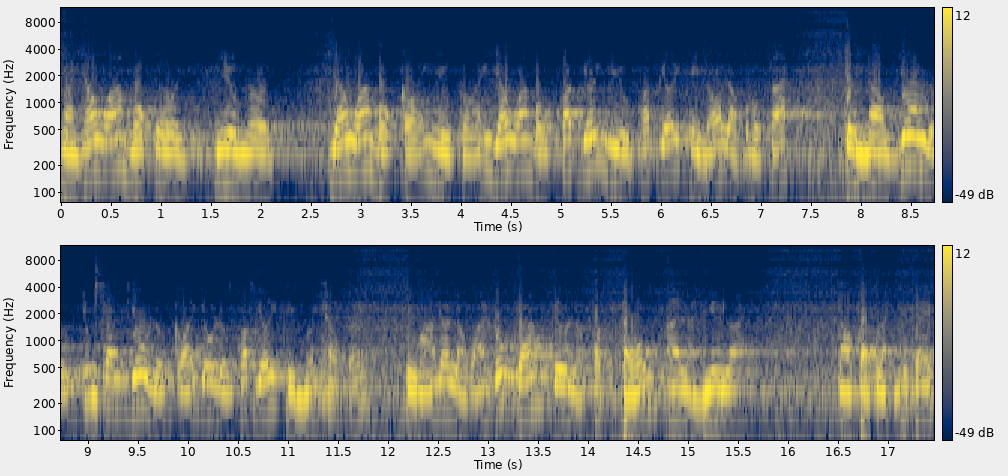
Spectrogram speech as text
Mà giáo hóa một người, nhiều người, giáo hóa một cõi, nhiều cõi, giáo hóa một pháp giới, nhiều pháp giới thì đó là bồ tát. Chừng nào vô lượng chúng sanh, vô lượng cõi, vô lượng pháp giới thì mới xong đấy. Thì quả đó là quả rút ráo, kêu là phật tổ hay là như lai. Đạo phật là như thế.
